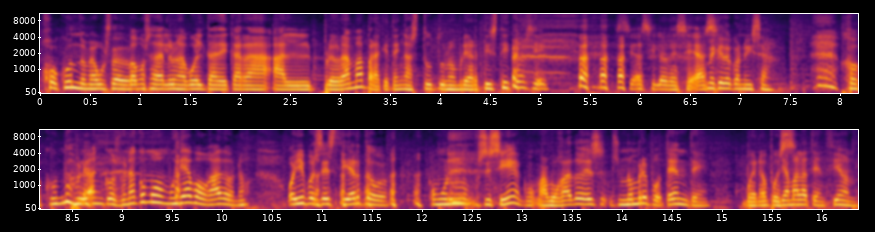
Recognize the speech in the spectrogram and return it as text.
Jocundo me ha gustado. Vamos a darle una vuelta de cara al programa para que tengas tú tu nombre artístico, si, si así lo deseas. Me quedo con Isa. Jocundo Blanco, suena como muy de abogado, ¿no? Oye, pues es cierto. Como un, sí, sí, abogado es, es un nombre potente. Bueno, pues llama la atención.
